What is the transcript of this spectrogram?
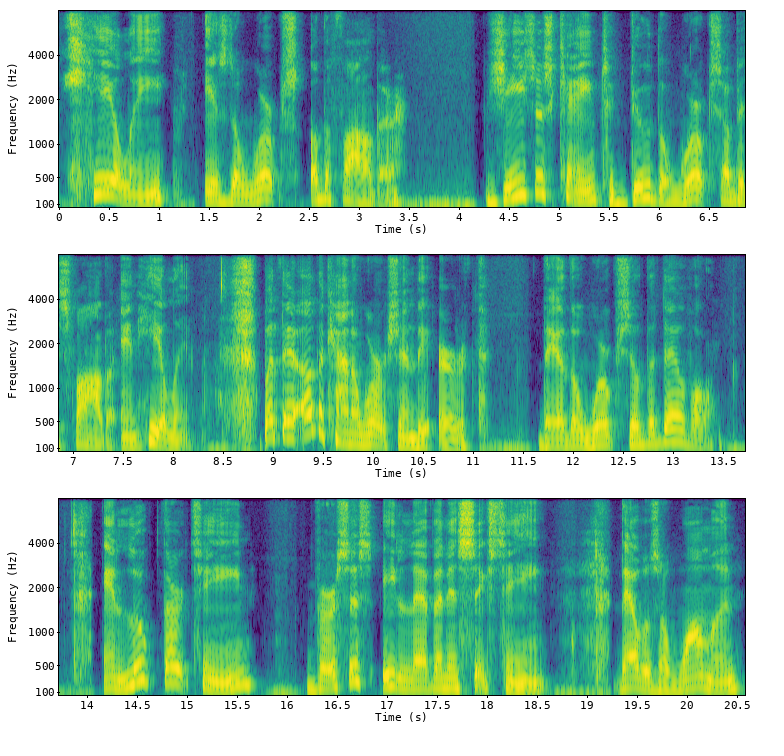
healing is the works of the Father. Jesus came to do the works of his Father and healing. But there are other kind of works in the earth. They're the works of the devil. In Luke 13, verses 11 and 16, there was a woman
